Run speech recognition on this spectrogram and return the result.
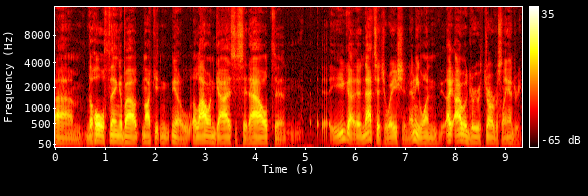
Um, the whole thing about not getting, you know, allowing guys to sit out and you got in that situation, anyone, I, I would agree with Jarvis Landry.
